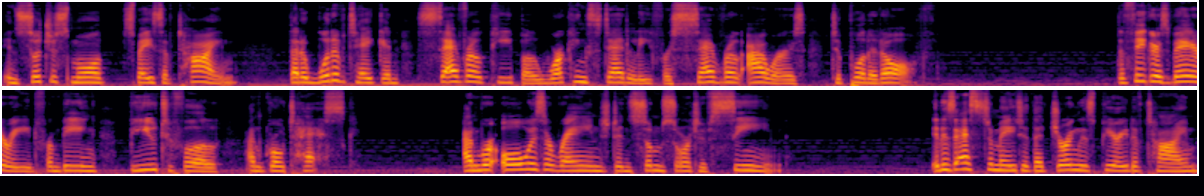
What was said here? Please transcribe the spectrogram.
in such a small space of time that it would have taken several people working steadily for several hours to pull it off. The figures varied from being beautiful and grotesque, and were always arranged in some sort of scene. It is estimated that during this period of time,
